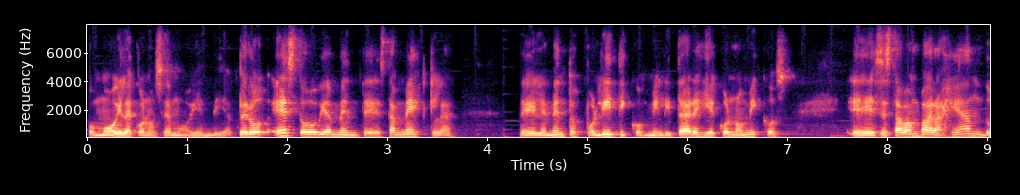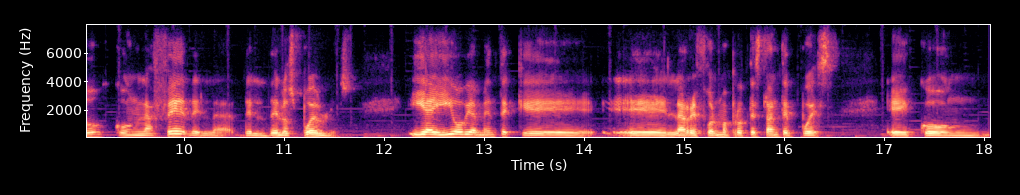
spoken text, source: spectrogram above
como hoy la conocemos hoy en día. Pero esto obviamente, esta mezcla de elementos políticos, militares y económicos, eh, se estaban barajeando con la fe de, los pueblos. Y ahí obviamente que eh, la reforma protestante pues eh, con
